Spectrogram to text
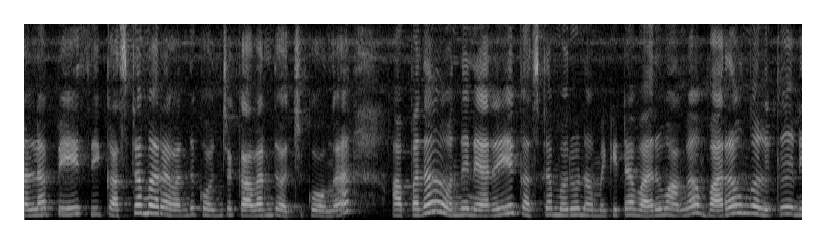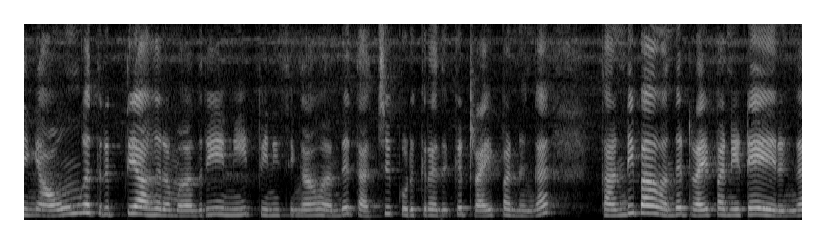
நல்லா பேசி கஸ்டமரை வந்து கொஞ்சம் கவர்ந்து வச்சுக்கோங்க. அப்போ தான் வந்து நிறைய கஸ்டமரும் நம்மக்கிட்ட வருவாங்க. வரவங்களுக்கு நீங்கள் அவங்க திருப்தி ஆகிற மாதிரி நீட் ஃபினிஷிங்காக வந்து தச்சு கொடுக்குறதுக்கு ட்ரை பண்ணுங்கள் கண்டிப்பாக வந்து ட்ரை பண்ணிகிட்டே இருங்க.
